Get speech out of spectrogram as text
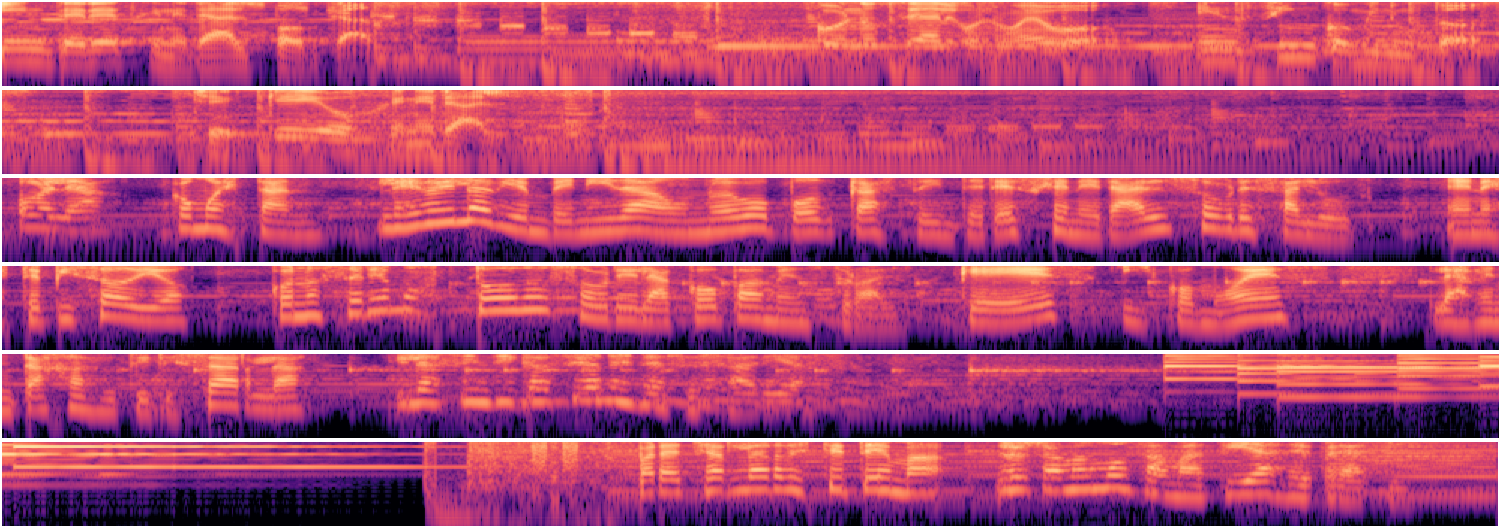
Interés General Podcast. Conoce algo nuevo en 5 minutos. Chequeo General. Hola, ¿cómo están? Les doy la bienvenida a un nuevo podcast de interés general sobre salud. En este episodio conoceremos todo sobre la copa menstrual, qué es y cómo es, las ventajas de utilizarla y las indicaciones necesarias. Para charlar de este tema, lo llamamos a Matías de Prati.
